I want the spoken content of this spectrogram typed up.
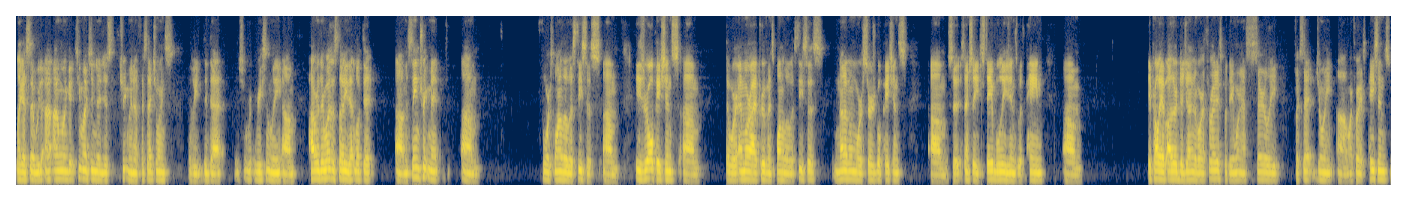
like I said, we, I, I don't want to get too much into just treatment of facet joints, as we did that recently. Um, however, there was a study that looked at um, the same treatment um, for spondylolisthesis. Um, these are all patients um, that were MRI proven spondylolisthesis. None of them were surgical patients. So essentially stable lesions with pain. they probably have other degenerative arthritis, but they weren't necessarily facet joint arthritis patients.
